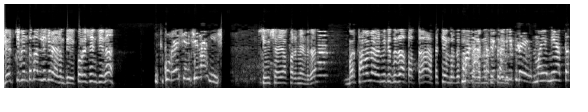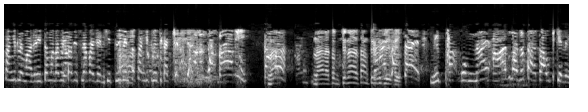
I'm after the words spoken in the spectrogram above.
गेटची भिंत बांधली की मॅडम ती? कुरेशींची ना? कुरेशींची नाही. शिवशाही अपार्टमेंट का? बरं थांबा मॅडम मी तिथे जातो आता. आता चेंबरचं काम मला आता मग मी तिथे सांगितलंय म- मी आता सांगितलंय माझ्या इथं मला विटा दिसल्या पाहिजे. हिथली भिंत सांगितली होती काय सांगतोय आम्ही का? नाही नाही तुमची ना सांगतो काय कुठली ती? मी ठा- नाही आज माझं टाळकं आउट केलंय.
